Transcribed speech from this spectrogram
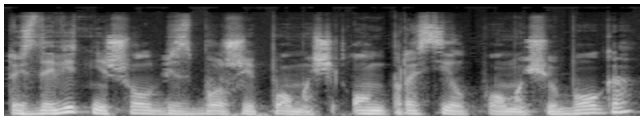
То есть Давид не шел без Божьей помощи. Он просил помощи у Бога,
